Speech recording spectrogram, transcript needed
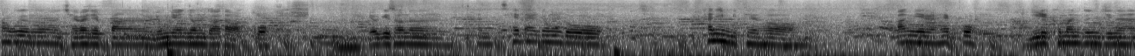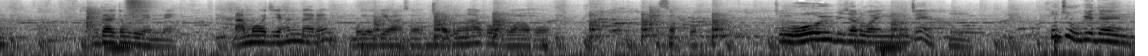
한국에서는 제가 제빵 6년 정도 하다 왔고 여기서는 한세달 정도 한인 밑에서 빵 일을 했고 일 그만둔 지는 한 두 달 정도 됐네. 나머지 한 달은 뭐 여기 와서 적응하고 뭐하고 했었고. 지금 5월 비자로 와 있는 거지? 음. 호주 오게 된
